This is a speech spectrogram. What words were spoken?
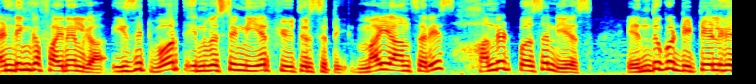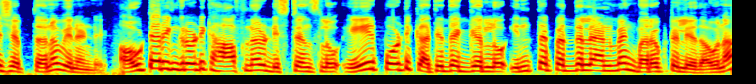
అండ్ ఇంకా ఫైనల్గా is it worth investing near future city my answer is hundred percent yes ఎందుకు డీటెయిల్గా చెప్తానో వినండి. ఔటర్ రింగ్ రోడ్కి హాఫ్ అన్ అవర్ డిస్టెన్స్లో ఎయిర్పోర్ట్కి అతి దగ్గరలో ఇంత పెద్ద ల్యాండ్ బ్యాంక్ మరొకటి లేదు అవునా?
